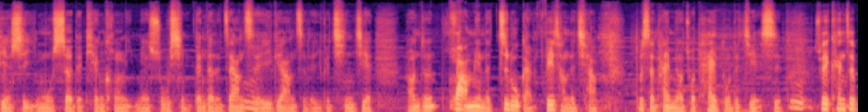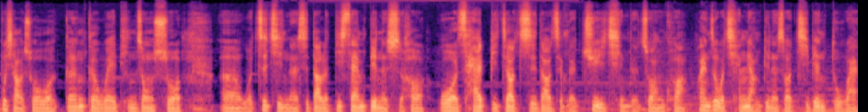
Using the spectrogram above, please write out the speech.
电视荧幕色的天空里面苏醒等等的这样子的一个样子的一个情节，然后这画面的记录感非常的强。Gibson 他也没有做太多的解释。嗯，所以看这部小说，我跟各位听众说，呃，我自己呢是到了第三遍的时候，我才比较知道整个剧情的状况。换言之，我前两遍的时候，即便读完，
